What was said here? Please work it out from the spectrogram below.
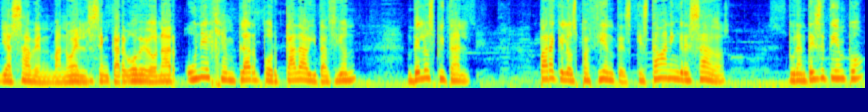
ya saben, Manuel se encargó de donar un ejemplar por cada habitación del hospital para que los pacientes que estaban ingresados durante ese tiempo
